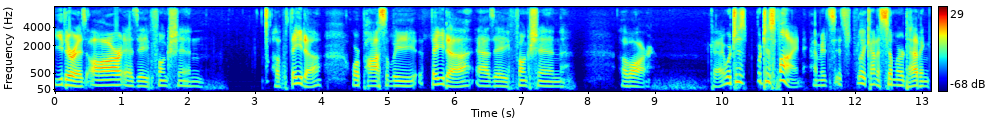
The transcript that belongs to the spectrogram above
either as r as a function of theta or possibly theta as a function of r. Okay, which is which is fine. I mean, it's it's really kind of similar to having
